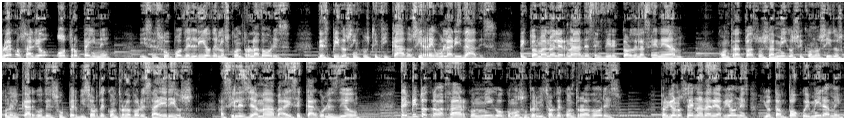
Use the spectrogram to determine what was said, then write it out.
Luego salió otro peine y se supo del lío de los controladores, despidos injustificados, irregularidades. Víctor Manuel Hernández, exdirector de la CNAM, contrató a sus amigos y conocidos con el cargo de supervisor de controladores aéreos. Así les llamaba, ese cargo les dio. Te invito a trabajar conmigo como supervisor de controladores. Pero yo no sé nada de aviones, yo tampoco, y mírame.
